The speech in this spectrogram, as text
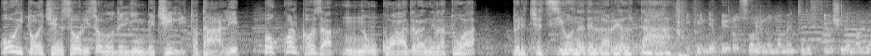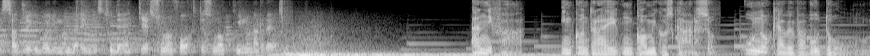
o i tuoi censori sono degli imbecilli totali, o qualcosa non quadra nella tua percezione della realtà. E quindi è vero, sono in un momento difficile, ma il messaggio che voglio mandare ai miei studenti è sono forte, sono qui, non arredo. Anni fa incontrai un comico scarso, uno che aveva avuto un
